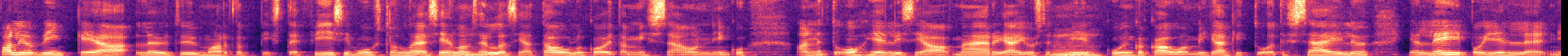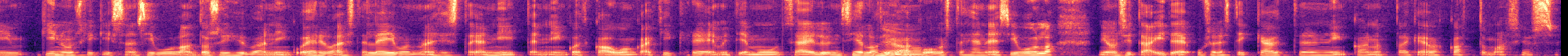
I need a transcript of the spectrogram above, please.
paljon vinkkejä löytyy marto.fi-sivustolla ja siellä on mm. sellaisia taulukoita, missä on niin kuin annettu ohjeellisia määriä just, että mm. kuinka kauan mikäkin tuote säilyy. Ja leipojille, niin Kinuskikissan sivulla on tosi hyvä niin kuin erilaisista leivonnaisista ja niiden, niin kuin, että kauan kaikki kreemit ja muut säilyy, niin siellä on Joo. hyvä kooste hänen sivuilla. Niin on sitä itse useasti käyttänyt, niin kannattaa käydä katsomassa, jos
